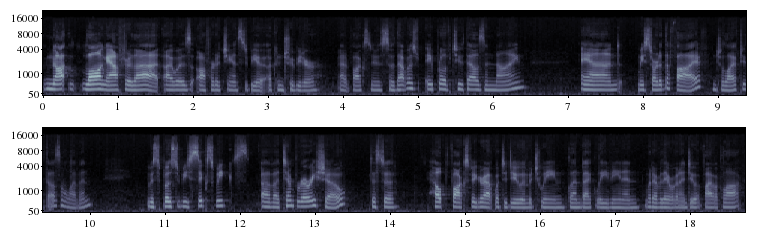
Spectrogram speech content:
not long after that, I was offered a chance to be a, a contributor at Fox News. So that was April of 2009. And we started The Five in July of 2011. It was supposed to be six weeks of a temporary show just to help Fox figure out what to do in between Glenn Beck leaving and whatever they were going to do at 5 o'clock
